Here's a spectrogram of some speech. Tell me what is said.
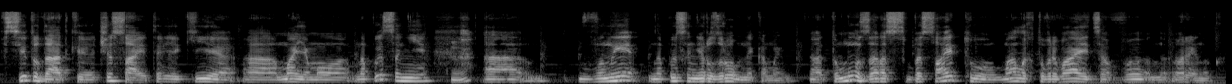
Всі додатки чи сайти, які а, маємо написані, а, вони написані розробниками. А, тому зараз без сайту мало хто вривається в ринок.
